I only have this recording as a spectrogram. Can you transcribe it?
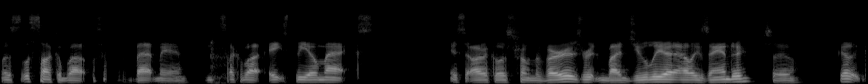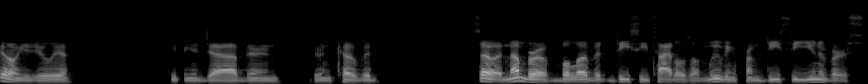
Let's let's talk about let's talk about Batman. Let's talk about HBO Max. This article is from The Verge, written by Julia Alexander. So good good on you, Julia. Keeping your job during during COVID. So a number of beloved DC titles are moving from DC Universe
